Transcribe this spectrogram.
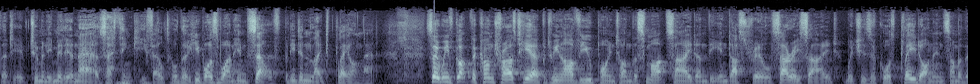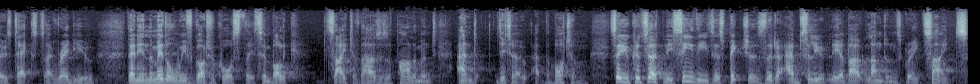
that it, too many millionaires, I think he felt, although he was one himself, but he didn't like to play on that. So we've got the contrast here between our viewpoint on the smart side and the industrial Surrey side, which is, of course, played on in some of those texts I've read you. Then in the middle, we've got, of course, the symbolic site of the Houses of Parliament, and ditto at the bottom. So you could certainly see these as pictures that are absolutely about London's great sites.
